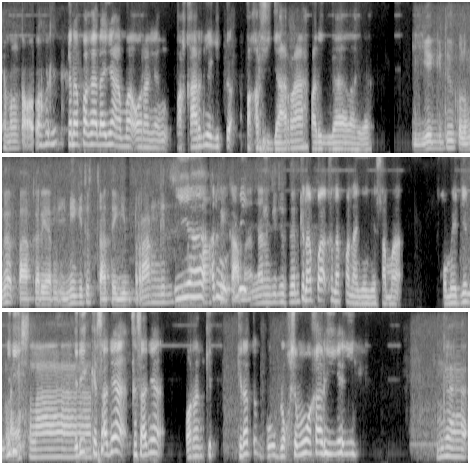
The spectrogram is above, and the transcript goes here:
Emang tolol kenapa nggak nanya sama orang yang pakarnya gitu? Pakar sejarah paling enggak lah ya iya gitu kalau enggak pakar yang ini gitu strategi perang gitu iya aduh keamanan gitu kan kenapa kenapa nanyanya sama komedian jadi lah. jadi kesannya kesannya orang kita, kita tuh goblok semua kali ya Enggak.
